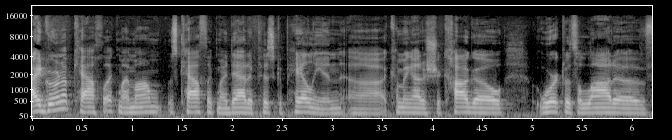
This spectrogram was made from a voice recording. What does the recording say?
I'd grown up Catholic. My mom was Catholic. My dad Episcopalian. Uh, coming out of Chicago, worked with a lot of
